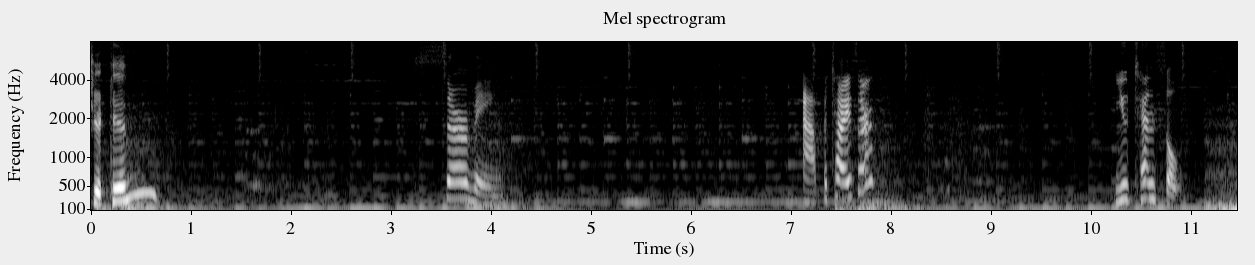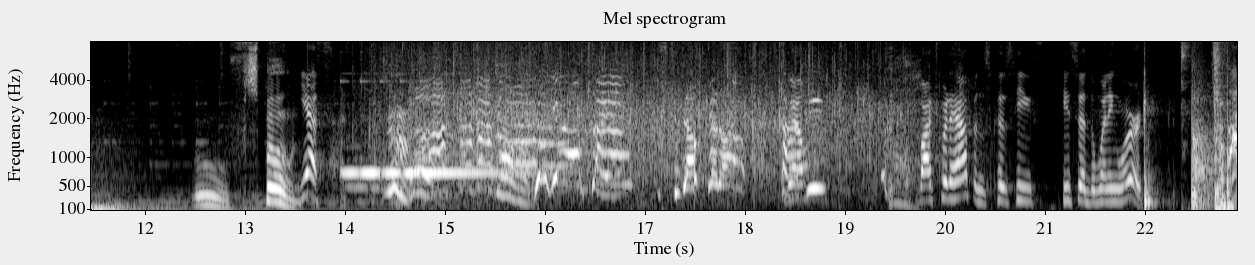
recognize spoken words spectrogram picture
Chicken. Serving. Appetizer. Utensil. Ooh, spoon. Yes. Don't get all excited. Don't get all Well, happy. watch what happens because he, he said the winning word. Ah!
